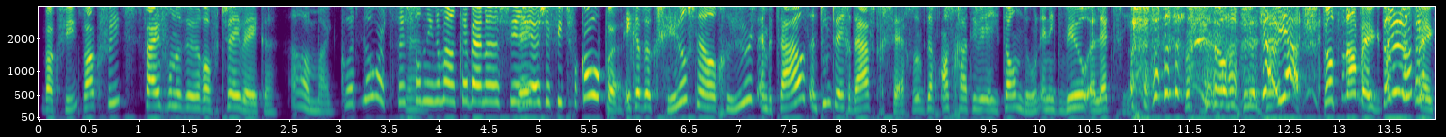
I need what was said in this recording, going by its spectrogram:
Bakfiets. bakfiets. 500 euro voor twee weken. Oh my god lord, dat is Ja. toch niet normaal? Kan je bijna een serieuze fiets verkopen? Ik heb het ook heel snel gehuurd en betaald. En toen tegen David gezegd. Want ik dacht, anders gaat hij weer irritant doen. En ik wil elektrisch. Nou ja, dat snap ik, dat snap ik.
